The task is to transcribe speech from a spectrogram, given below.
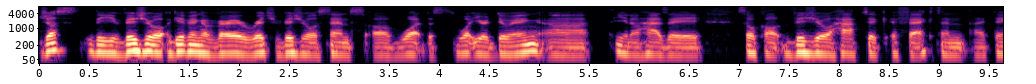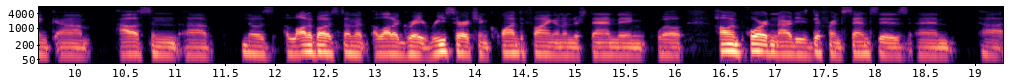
just the visual, giving a very rich visual sense of what this, what you're doing, uh, you know, has a so-called visual haptic effect. And I think um, Allison uh, knows a lot about, has done a, a, lot of great research in quantifying and understanding, well, how important are these different senses and uh,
